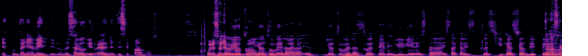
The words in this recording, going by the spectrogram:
espontáneamente, ¿no? no es algo que realmente sepamos. Por eso yo, yo, tuve la, yo tuve la suerte de vivir esta, esta clasificación de Perú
